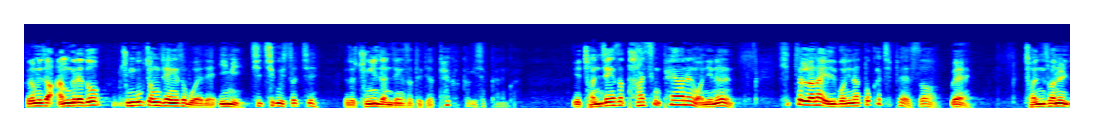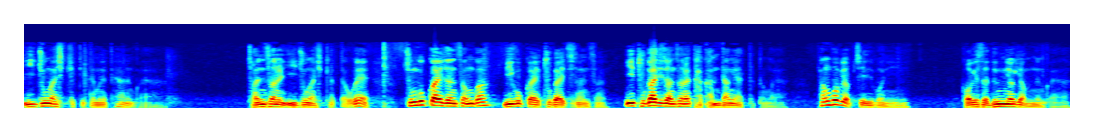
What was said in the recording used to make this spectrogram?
그러면서 안 그래도 중국 전쟁에서 뭐 해야 돼? 이미 지치고 있었지. 그래서 중일 전쟁에서 드디어 퇴각하기 시작하는 거야. 이 전쟁에서 다 승패하는 원인은 히틀러나 일본이나 똑같이 패했어. 왜? 전선을 이중화시켰기 때문에 패하는 거야. 전선을 이중화시켰다고. 왜? 중국과의 전선과 미국과의 두 가지 전선. 이 두 가지 전선을 다 감당해야 됐던 거야. 방법이 없지, 일본이. 거기서 능력이 없는 거야.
